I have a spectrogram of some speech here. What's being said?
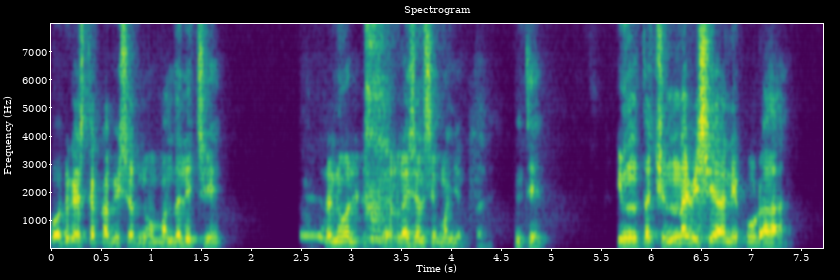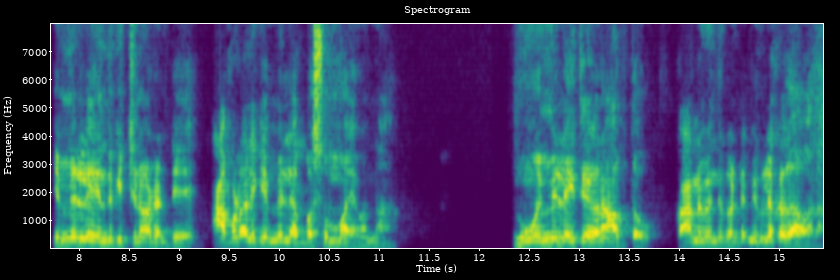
కోర్టుకి వేస్తే కమిషన్ను మందలిచ్చి రెన్యువల్ లైసెన్స్ ఇమ్మని చెప్తుంది. ఇంతే. ఇంత చిన్న విషయాన్ని కూడా ఎమ్మెల్యే ఎందుకు ఇచ్చినాడంటే ఆపడానికి ఎమ్మెల్యే అబ్బా సొమ్మ ఏమన్నా? నువ్వు ఎమ్మెల్యే అయితే కానీ ఆపుతావు. కారణం ఎందుకంటే మీకు లెక్క కావాలా?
